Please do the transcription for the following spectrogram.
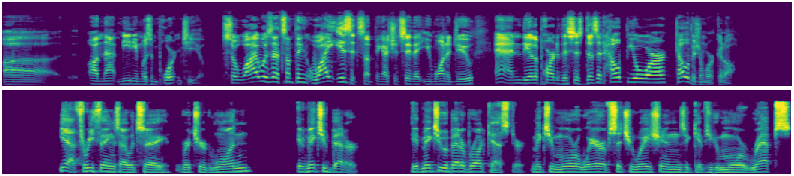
uh, on that medium was important to you. So why was that something? Why is it something I should say that you want to do? And the other part of this is, does it help your television work at all? Yeah, three things I would say, Richard. One, it makes you better. It makes you a better broadcaster, makes you more aware of situations, it gives you more reps,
